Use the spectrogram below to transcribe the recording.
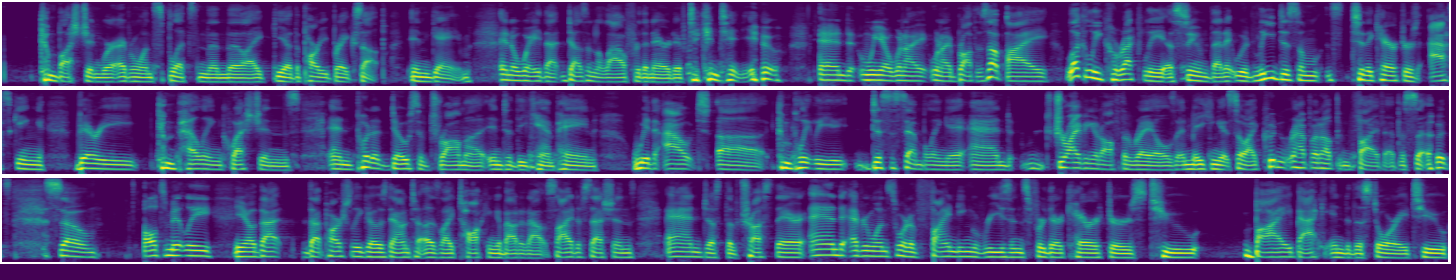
combustion where everyone splits and then the like you know the party breaks up in game in a way that doesn't allow for the narrative to continue and you know when i when i brought this up i luckily correctly assumed that it would lead to some to the characters asking very compelling questions and put a dose of drama into the campaign without uh, completely disassembling it and driving it off the rails and making it so I couldn't wrap it up in five episodes. So ultimately, you know, that that partially goes down to us like talking about it outside of sessions and just the trust there and everyone sort of finding reasons for their characters to buy back into the story to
